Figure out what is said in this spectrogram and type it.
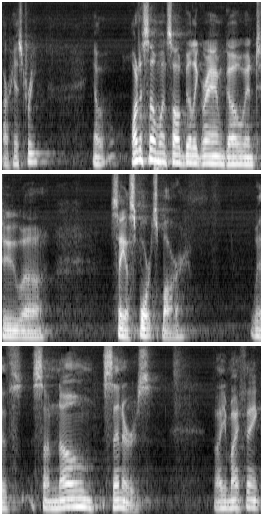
our history. You know, what if someone saw Billy Graham go into, uh, say, a sports bar with some known sinners? Well, you might think,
